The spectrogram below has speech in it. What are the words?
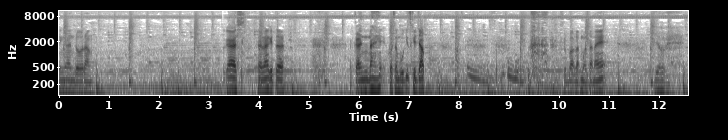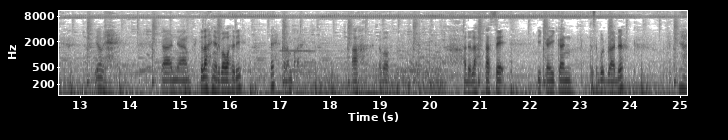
dengan dua orang. So guys sekarang kita akan naik kawasan bukit sekejap. Sebab lama tak naik. Yo yo dan yang itulah yang di bawah tadi. Eh tak nampak. Ah di bawah adalah tasik ikan-ikan tersebut berada. Ya.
